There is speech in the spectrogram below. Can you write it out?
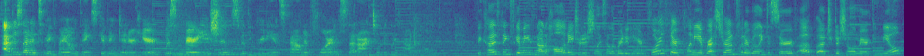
I've decided to make my own Thanksgiving dinner here with some variations with ingredients found in Florence that aren't typically found at home. Because Thanksgiving is not a holiday traditionally celebrated here in Florence, there are plenty of restaurants that are willing to serve up a traditional American meal.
